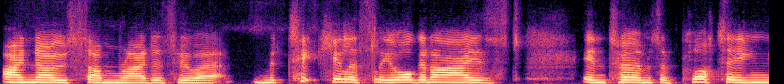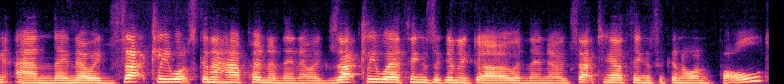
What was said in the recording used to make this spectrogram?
i know some writers who are meticulously organized in terms of plotting and they know exactly what's going to happen and they know exactly where things are going to go and they know exactly how things are going to unfold.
